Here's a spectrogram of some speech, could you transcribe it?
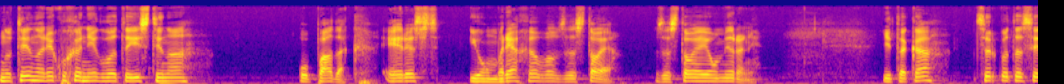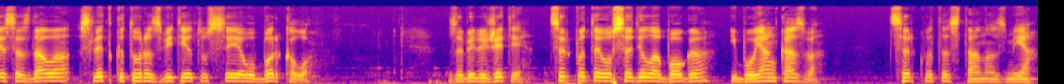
Но те нарекоха неговата истина опадък, ерес и умряха в застоя. Застоя е умиране. И така църквата се е създала след като развитието се е объркало. Забележете, църквата е осъдила Бога и Боян казва църквата стана змия.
